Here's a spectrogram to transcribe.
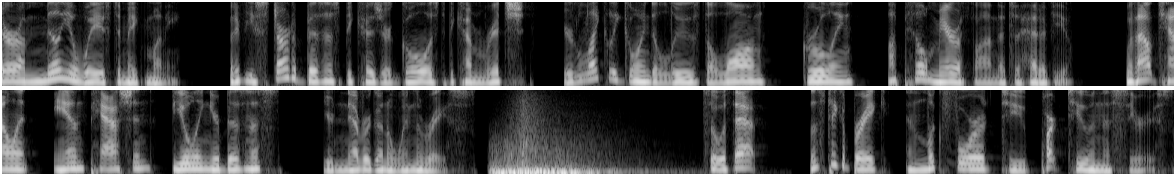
There are a million ways to make money, but if you start a business because your goal is to become rich, you're likely going to lose the long, grueling, uphill marathon that's ahead of you. Without talent and passion fueling your business, you're never going to win the race. So, with that, let's take a break and look forward to part two in this series.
